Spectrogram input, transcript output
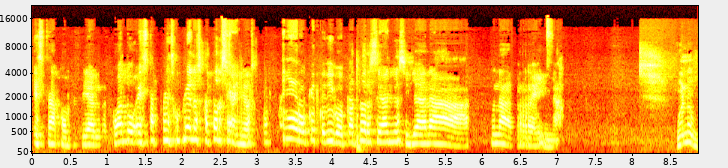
Esta cumplía, cuando esta pues, cumplía los 14 años, compañero, ¿qué te digo? 14 años y ya era una reina. Bueno,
